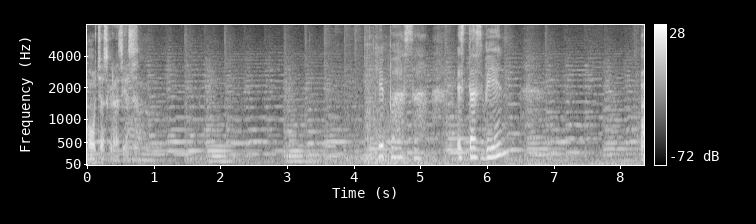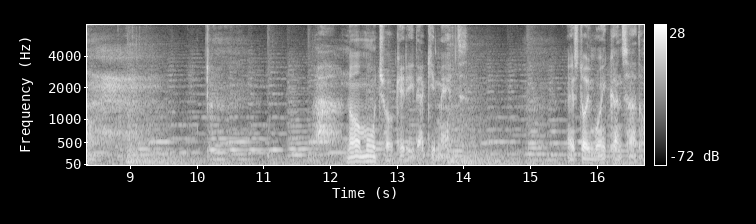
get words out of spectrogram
Muchas gracias. ¿Qué pasa? ¿Estás bien? No mucho, querida Kimet. Estoy muy cansado.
